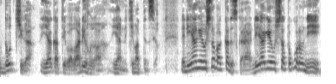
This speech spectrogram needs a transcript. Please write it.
どっちが嫌かといえば悪い方が嫌に決まってるんですよ。で、利上げをしたばっかですから、利上げをしたところに、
